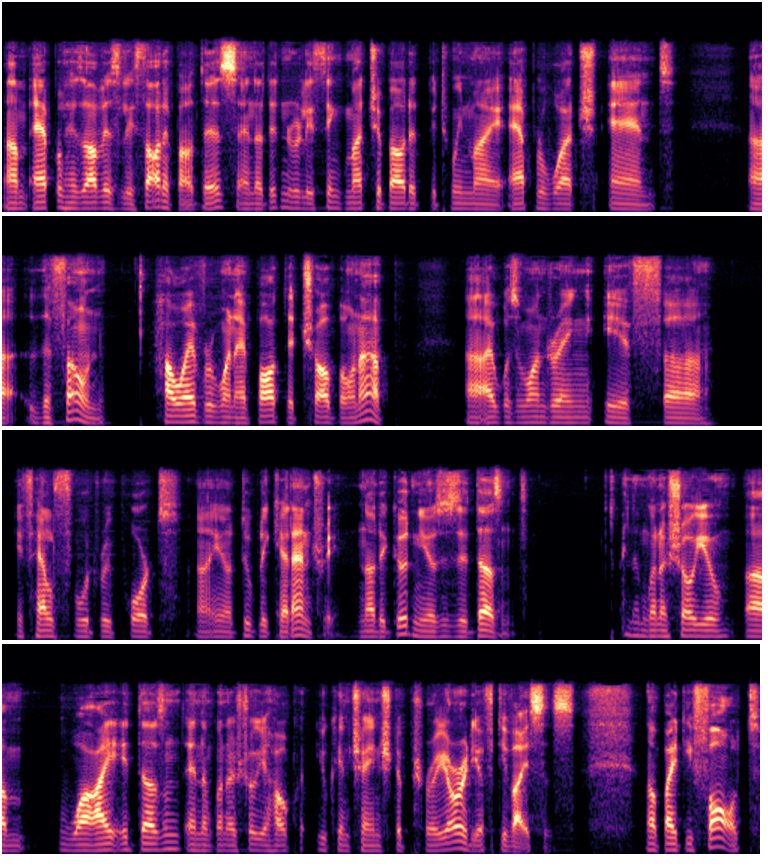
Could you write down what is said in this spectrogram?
um, Apple has obviously thought about this and I didn't really think much about it between my Apple Watch and uh, the phone. However, when I bought the Jawbone Up, uh, I was wondering if uh, if health would report, uh, you know, duplicate entry. Now the good news is it doesn't. And I'm going to show you um, why it doesn't, and I'm going to show you how you can change the priority of devices. Now, by default,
